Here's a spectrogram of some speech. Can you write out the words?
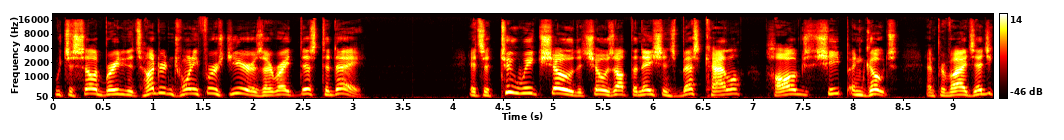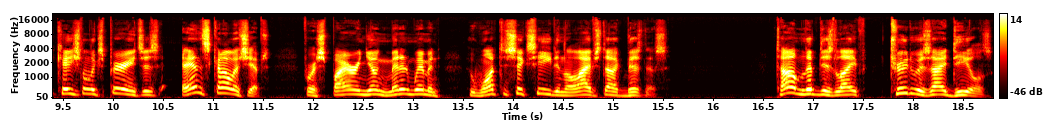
which is celebrating its 121st year as I write this today. It's a two week show that shows off the nation's best cattle, hogs, sheep, and goats and provides educational experiences and scholarships for aspiring young men and women who want to succeed in the livestock business. Tom lived his life true to his ideals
